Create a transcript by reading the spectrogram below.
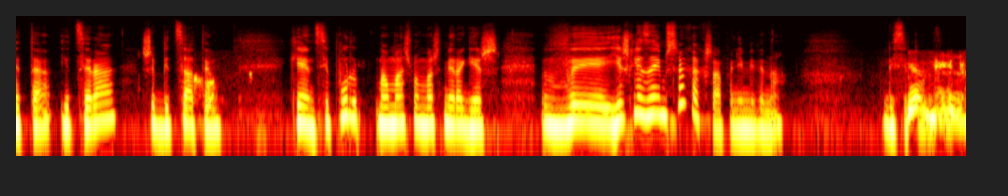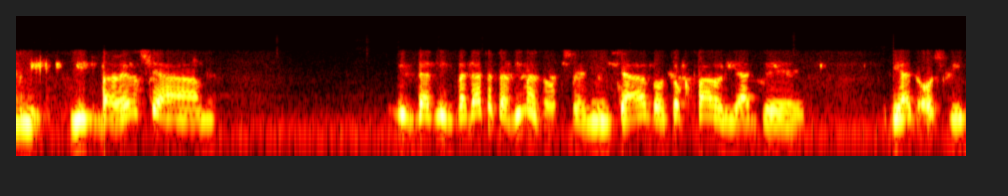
את היצירה שביצעתם. נכון. כן, סיפור ממש ממש מרגש. ויש לזה המשך עכשיו, אני מבינה. לסיפור. כן, מתברר שה... מזוודת התווים הזאת, שנמצאה באותו כפר ליד, ליד אושוויץ,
